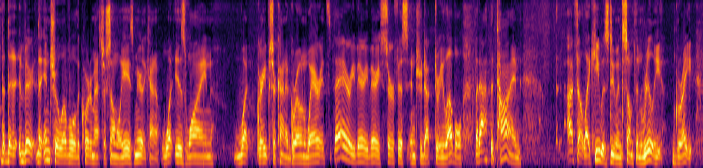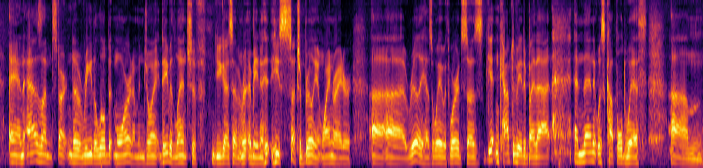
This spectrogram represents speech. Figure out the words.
But the, very, the intro level of the Court of Master Sommelier is merely kind of what is wine, what grapes are kind of grown where. It's very, very, very surface introductory level. But at the time, I felt like he was doing something really great. And as I'm starting to read a little bit more and I'm enjoying David Lynch, if you guys haven't read, I mean, he's such a brilliant wine writer, uh, uh, really has a way with words. So I was getting captivated by that. And then it was coupled with, um,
